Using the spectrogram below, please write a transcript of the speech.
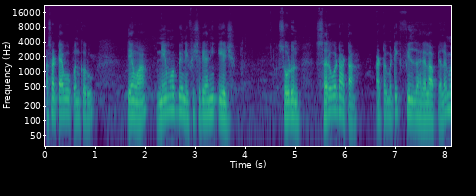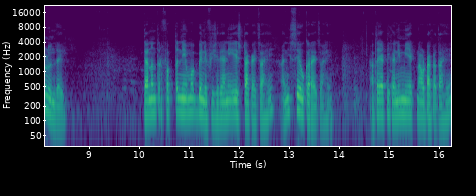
असा टॅब ओपन करू तेव्हा नेम ऑफ बेनिफिशरी आणि एज सोडून सर्व डाटा ऑटोमॅटिक फिल झालेला आपल्याला मिळून जाईल. त्यानंतर फक्त नेम ऑफ बेनिफिशरी आणि एज टाकायचं आहे आणि सेव्ह करायचं आहे. आता या ठिकाणी मी एक नाव टाकत आहे.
